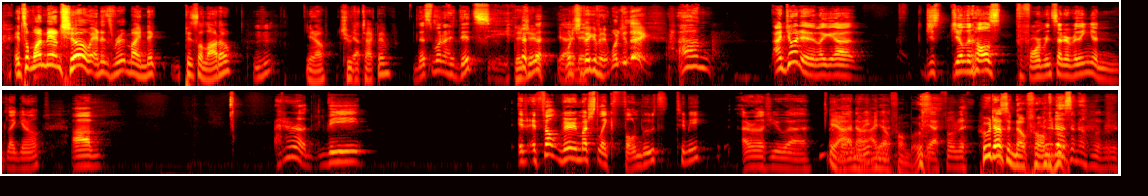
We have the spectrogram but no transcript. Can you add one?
it's a one man show, and it's written by Nic Pizzolatto. Mm-hmm. You know, True Detective. This one I did see. Did you? Yeah, what did you think of it? What did you think? Um, I enjoyed it. Like, uh, just Gyllenhaal's performance and everything, and like you know, um, I don't know the. It, it felt very much like phone booth to me. I don't know if you. Uh, Yeah, I know. movie? I yeah. know phone booth. Yeah, phone booth. Who doesn't know phone Who booth? doesn't know phone booth?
